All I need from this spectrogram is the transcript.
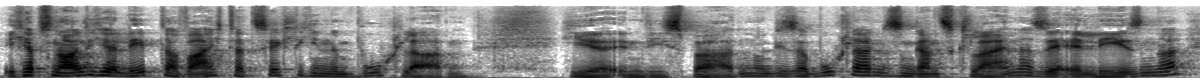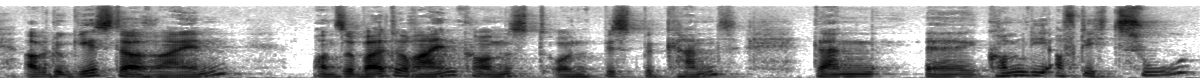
Ich habe es neulich erlebt, da war ich tatsächlich in einem Buchladen hier in Wiesbaden. Und dieser Buchladen ist ein ganz kleiner, sehr erlesener, aber du gehst da rein und sobald du reinkommst und bist bekannt, dann äh, kommen die auf dich zu,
